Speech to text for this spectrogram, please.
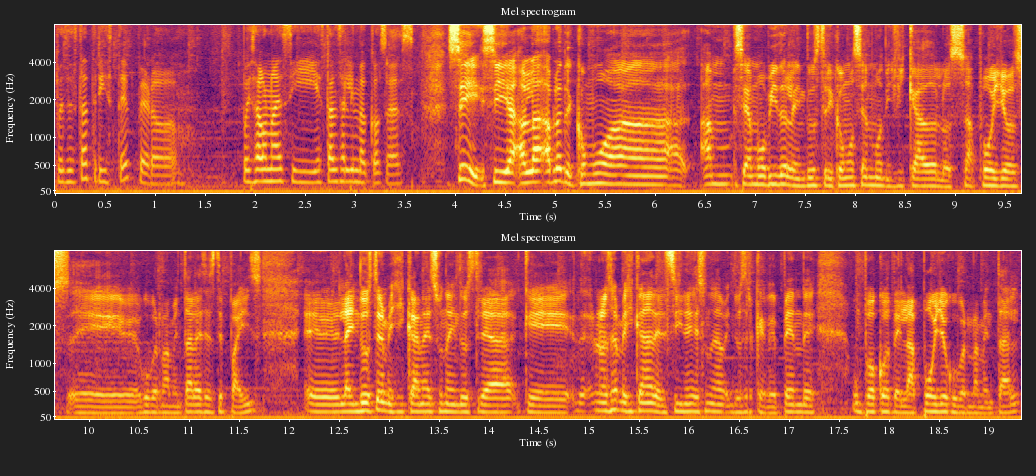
pues está triste, pero pues aún así están saliendo cosas. Sí, sí, habla, habla de cómo ha, se ha movido la industria y cómo se han modificado los apoyos eh, gubernamentales de este país. Eh, la industria mexicana es una industria que, la industria mexicana del cine es una industria que depende un poco del apoyo gubernamental.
